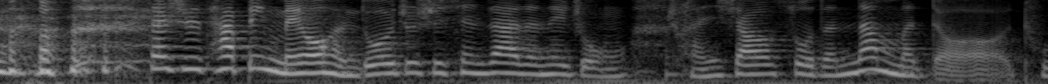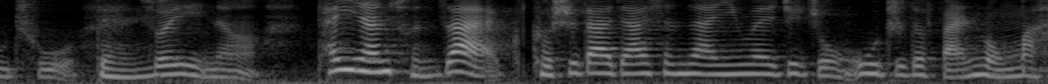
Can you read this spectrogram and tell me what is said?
但是它并没有很多就是现在的那种传销做的那么的突出，对，所以呢，它依然存在。可是大家现在因为这种物质的繁荣嘛，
